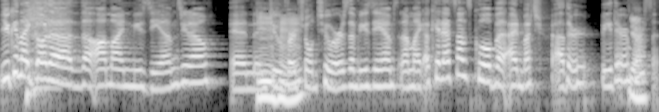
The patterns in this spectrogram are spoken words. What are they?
you can like go to the online museums, you know, and do Mhm. virtual tours of museums. And I'm like, okay, that sounds cool, but I'd much rather be there in Yeah. person.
